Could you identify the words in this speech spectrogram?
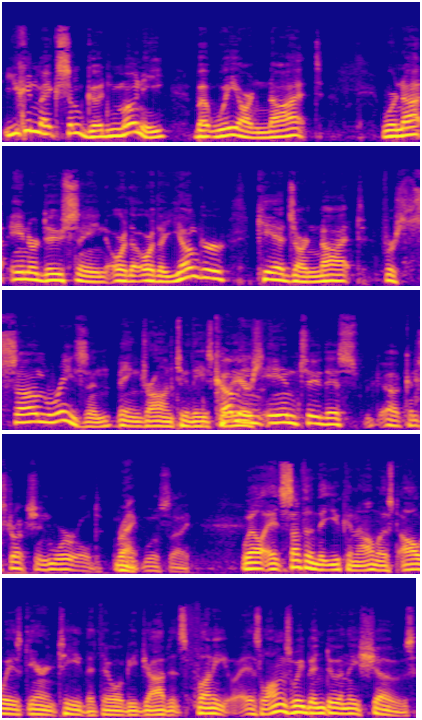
you can make some good money, but we are not. We're not introducing, or the or the younger kids are not, for some reason, Being drawn to these coming careers. into this uh, construction world. Right. we'll say. Well, it's something that you can almost always guarantee that there will be jobs. It's funny as long as we've been doing these shows.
